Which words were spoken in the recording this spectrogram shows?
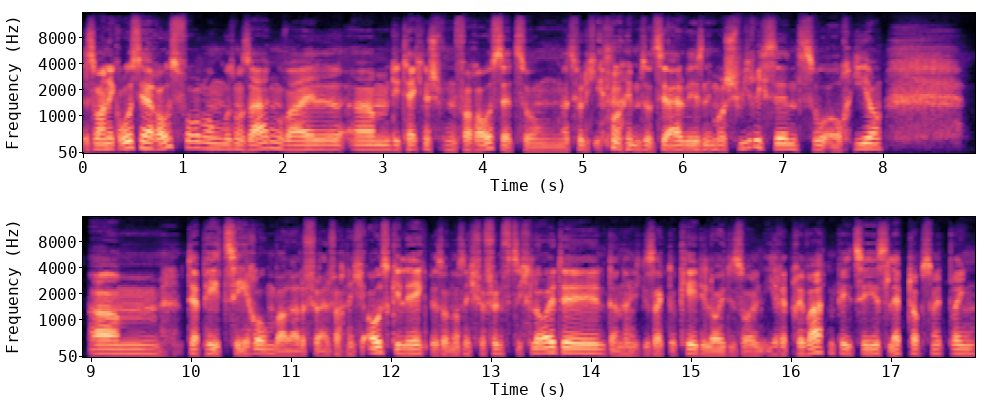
Es war eine große Herausforderung, muss man sagen, weil ähm, die technischen Voraussetzungen natürlich immer im Sozialwesen immer schwierig sind, so auch hier. Ähm, der PC-Raum war dafür einfach nicht ausgelegt, besonders nicht für 50 Leute. Dann habe ich gesagt, okay, die Leute sollen ihre privaten PCs, Laptops mitbringen.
